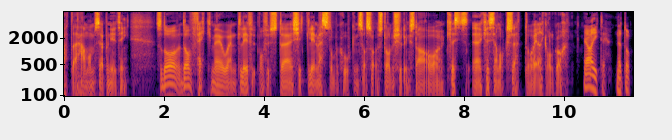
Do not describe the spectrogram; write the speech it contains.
at eh, her må vi se på nye ting. Så da, da fikk vi jo endelig vår første skikkelig investor på kroken, så, så Ståle Skyllingstad og Christian Okseth og Erik Olgaard. Ja, riktig. Nettopp.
